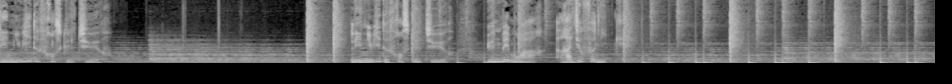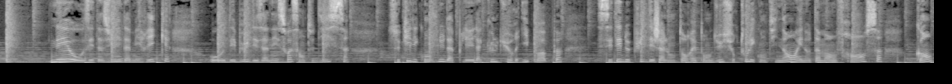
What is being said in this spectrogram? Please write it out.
Les nuits de France Culture. Les nuits de France Culture, une mémoire radiophonique. Né aux États-Unis d'Amérique au début des années 70, ce qu'il est convenu d'appeler la culture hip-hop s'était depuis déjà longtemps répandu sur tous les continents et notamment en France, quand,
